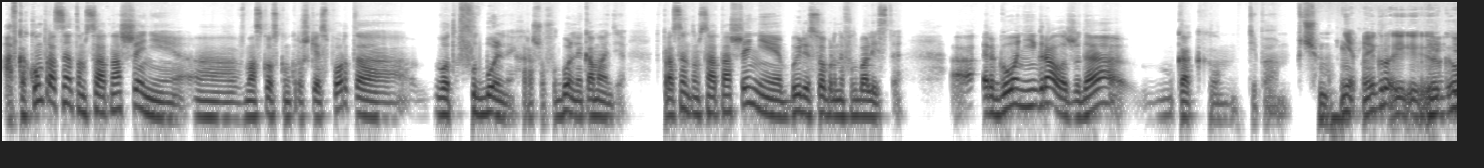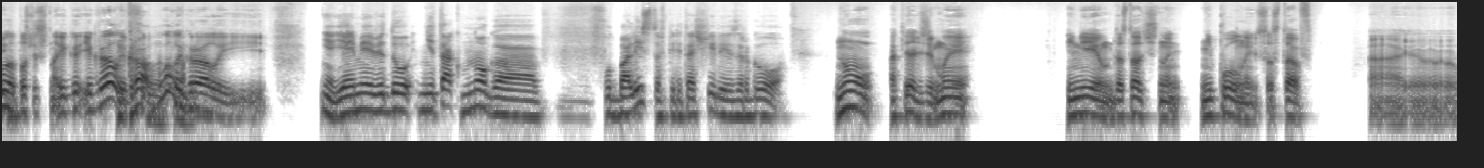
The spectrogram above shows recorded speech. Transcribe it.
А в каком процентном соотношении э, в московском кружке спорта, вот в футбольной, хорошо, в футбольной команде, процентном соотношении были собраны футболисты. А РГО не играла же, да, как, типа... Почему? Нет, ну игра, РГО после что играл, и играл, футбол играл, и... Не, я имею в виду, не так много футболистов перетащили из РГО. Ну, опять же, мы имеем достаточно неполный состав а, э,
